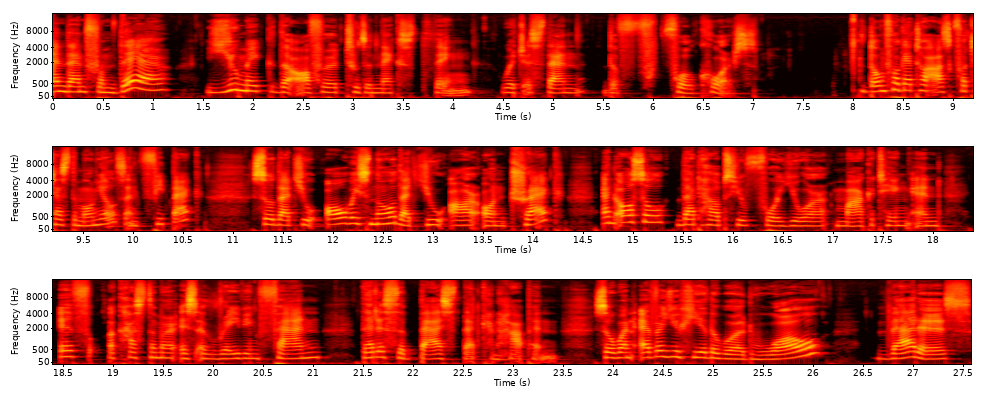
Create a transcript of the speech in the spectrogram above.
And then from there, you make the offer to the next thing, which is then the f- full course. Don't forget to ask for testimonials and feedback so that you always know that you are on track. And also, that helps you for your marketing. And if a customer is a raving fan, that is the best that can happen. So, whenever you hear the word wow, that is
